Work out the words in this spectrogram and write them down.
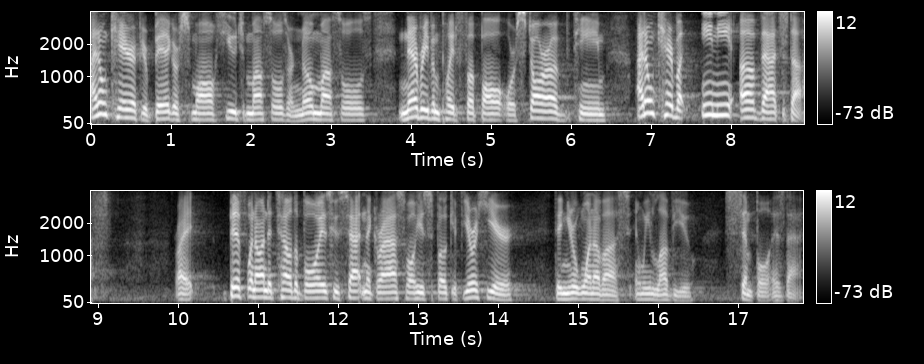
I don't care if you're big or small, huge muscles or no muscles, never even played football or star of the team. I don't care about any of that stuff, right? Biff went on to tell the boys who sat in the grass while he spoke, if you're here, then you're one of us and we love you. Simple as that.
